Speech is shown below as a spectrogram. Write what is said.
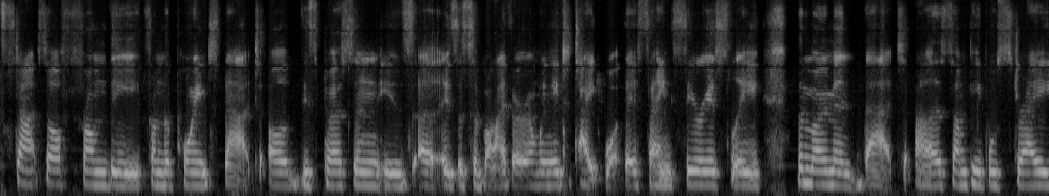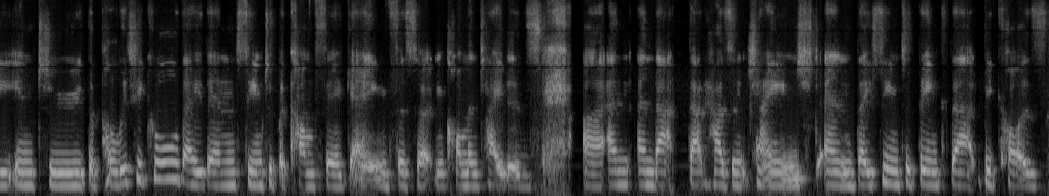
starts off from the from the point that oh, this person is a, is a survivor, and we need to take what they're saying seriously. The moment that uh, some people stray into the political, they then seem to become fair game for certain commentators, uh, and and that that hasn't changed. And they seem to think that because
